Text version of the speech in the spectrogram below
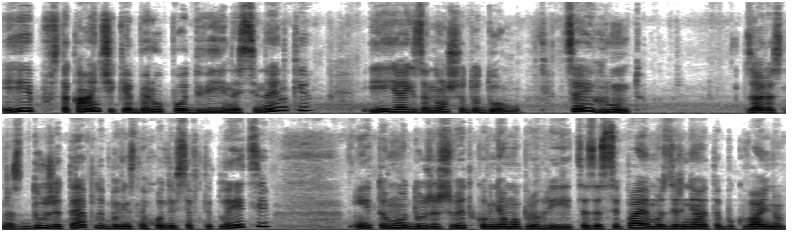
І в стаканчик я беру по дві насінинки, і я їх заношу додому. Цей ґрунт зараз у нас дуже теплий, бо він знаходився в теплиці. І тому дуже швидко в ньому прогріється. Засипаємо зернята буквально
